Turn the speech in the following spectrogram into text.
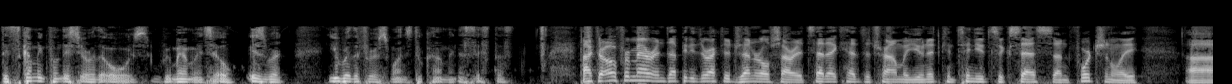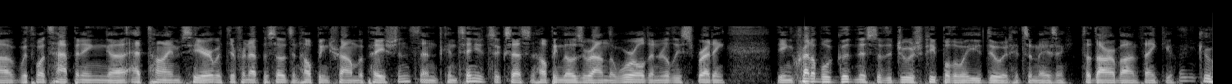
that's coming from this area they always remember and say oh Israel you were the first ones to come and assist us Dr. Ofer Merin, Deputy Director General Shaare Zedek, heads the trauma unit. Continued success, unfortunately, uh, with what's happening uh, at times here with different episodes and helping trauma patients, and continued success in helping those around the world and really spreading the incredible goodness of the Jewish people the way you do it. It's amazing. Tadarabah, and thank you. Thank you.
